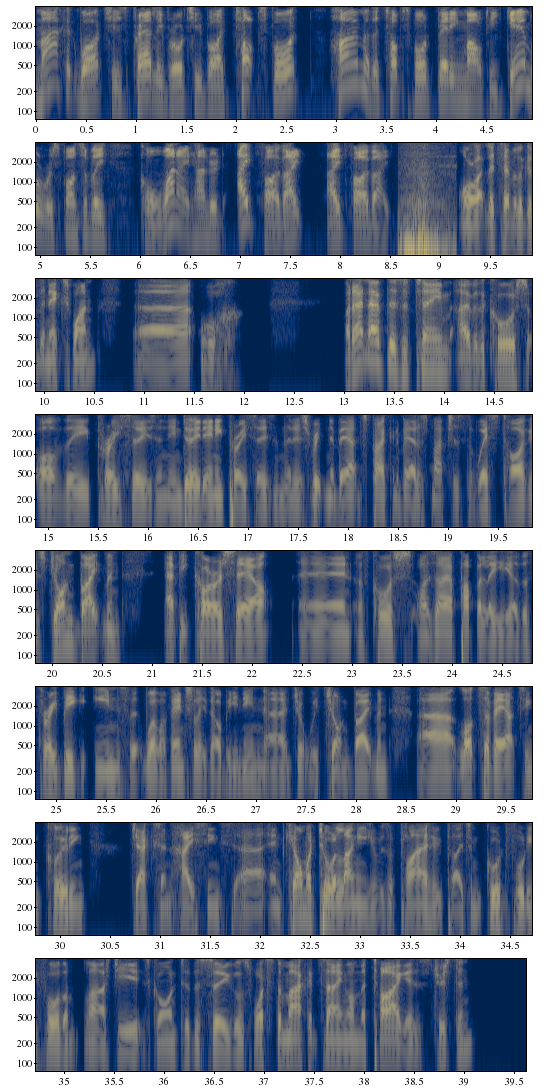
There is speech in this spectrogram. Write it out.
Market Watch is proudly brought to you by Top Sport, home of the Top Sport betting multi. Gamble responsibly. Call 1 800 858 858. All right, let's have a look at the next one. Uh, oh, I don't know if there's a team over the course of the preseason, indeed any preseason, that has written about and spoken about as much as the Wests Tigers. John Bateman, Api Koroisau, and of course Isaiah Papali'i, the three big ins. Well, eventually they'll be an in uh, with John Bateman. Uh, lots of outs, including Jackson Hastings uh, and Kelma Tuilagi, who was a player who played some good footy for them last year. It's gone to the Seagulls. What's the market saying on the Tigers, Tristan?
